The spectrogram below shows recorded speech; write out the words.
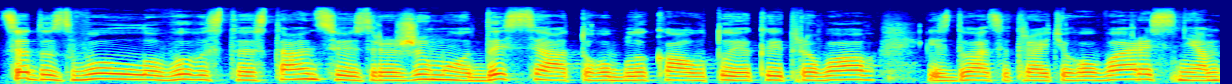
Це дозволило вивести станцію з режиму 10-го блекауту, який тривав із 23 вересня.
